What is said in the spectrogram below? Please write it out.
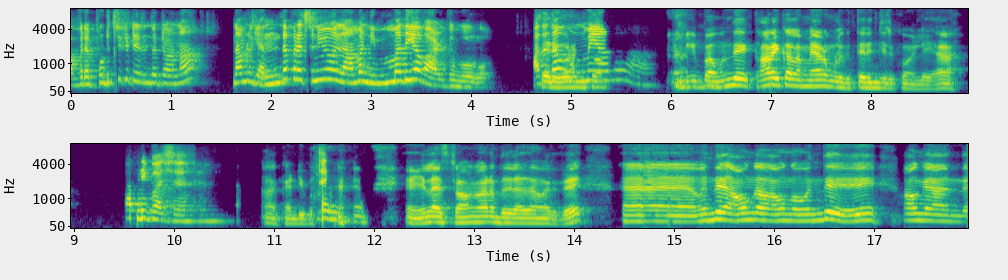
அவர புடிச்சுக்கிட்டு இருந்துட்டோம்னா, நம்மளுக்கு எந்த பிரச்சனையும் இல்லாம நிம்மதியா வாழ்க்கை போகும். அதுதான். உண்மையான இப்ப வந்து காரைக்கால் அம்மையார் உங்களுக்கு தெரிஞ்சிருக்கும் இல்லையா? கண்டிப்பா சார். ஆ கண்டிப்பா. எல்லாம் ஸ்ட்ராங்கான பதிலா தான் வருது. வந்து அவங்க அவங்க வந்து அவங்க அந்த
